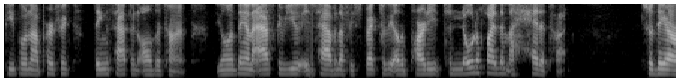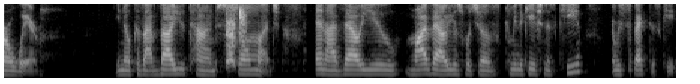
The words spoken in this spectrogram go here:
people are not perfect, things happen all the time. The only thing I ask of you is have enough respect for the other party to notify them ahead of time so they are aware. You know, because I value time so much. And I value my values, which of communication is key and respect is key.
